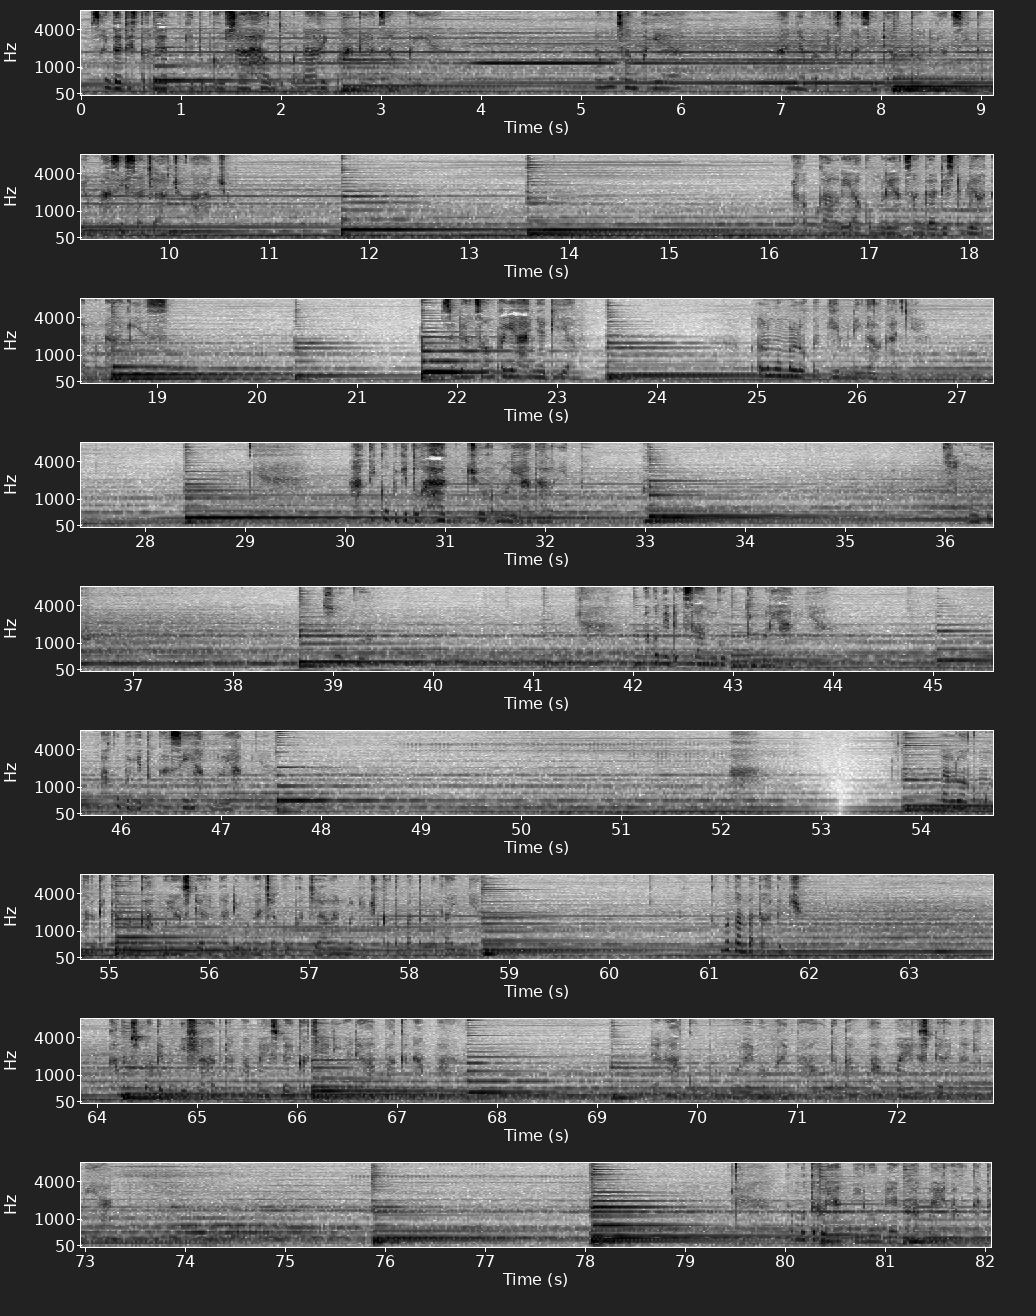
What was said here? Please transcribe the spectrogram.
Sang gadis terlihat begitu berusaha untuk menarik perhatian sang pria. Namun sang pria hanya berekspresi datar dengan sikap yang masih saja acuh tak acuh. Kerap kali aku melihat sang gadis dibiarkan menangis. Sedang sang pria hanya diam memeluk pergi meninggalkannya. Hatiku begitu hancur melihat hal itu. Sungguh, sungguh, aku tidak sanggup untuk melihatnya. Aku begitu kasihan melihatnya. Yang sedari tadi mengajakku berjalan menuju ke tempat-tempat lainnya. Kamu tampak terkejut. Kamu seperti mengisyaratkan apa yang sedang terjadi, ada apa, kenapa. Dan aku pun mulai memberitahu tentang apa yang sedari tadi kulihat. Kamu terlihat bingung dengan apa yang aku katakan.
